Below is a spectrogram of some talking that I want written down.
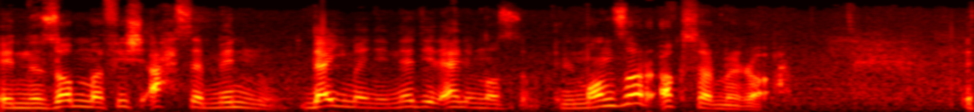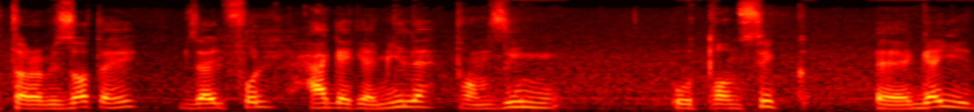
النظام ما فيش أحسن منه. دايما النادي الأهلي منظم. المنظر أكثر من رائع. الترابيزات أهي زي الفل حاجة جميلة تنظيم وتنسيق آه، جيد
